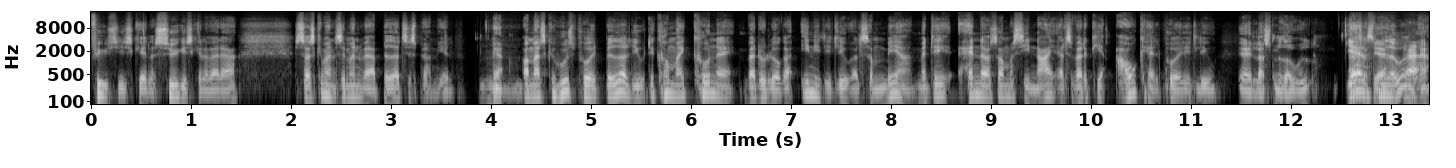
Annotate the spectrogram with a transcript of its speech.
fysisk, eller psykisk, eller hvad det er, så skal man simpelthen være bedre til at spørge om hjælp. Ja. Og man skal huske på, at et bedre liv, det kommer ikke kun af, hvad du lukker ind i dit liv, altså mere, men det handler også om at sige nej, altså hvad du giver afkald på i dit liv. Eller smider ud. Ja, altså, smider ja. ud. Ja.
